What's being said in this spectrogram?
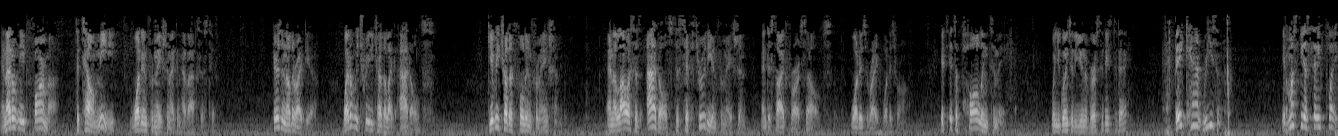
And I don't need pharma to tell me what information I can have access to. Here's another idea. Why don't we treat each other like adults, give each other full information, and allow us as adults to sift through the information and decide for ourselves what is right, what is wrong? It's, it's appalling to me when you go into the universities today. They can't reason. It must be a safe place.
